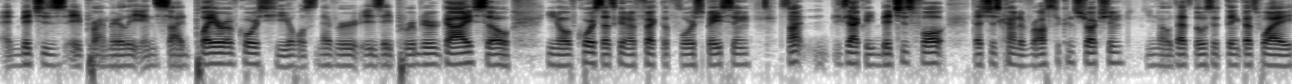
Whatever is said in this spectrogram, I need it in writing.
and Mitch is a primarily inside player. Of course, he almost never is a perimeter guy, so you know, of course, that's going to affect the floor spacing. It's not exactly Mitch's fault. That's just kind of roster construction. You know, that's those are things. That's why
